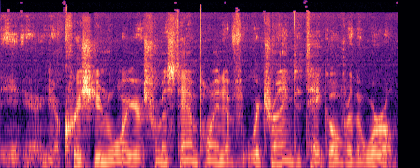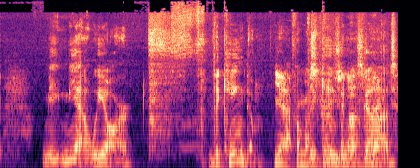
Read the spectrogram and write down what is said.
you know, Christian warriors from a standpoint of we're trying to take over the world. Yeah, we are the kingdom. Yeah, from the kingdom of aspect. God.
